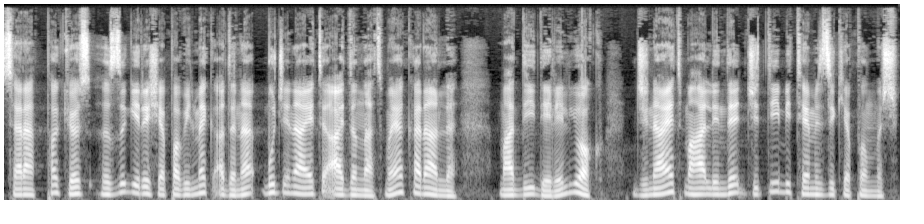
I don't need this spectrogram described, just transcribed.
Serap Paköz hızlı giriş yapabilmek adına bu cinayeti aydınlatmaya kararlı. Maddi delil yok. Cinayet mahallinde ciddi bir temizlik yapılmış.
